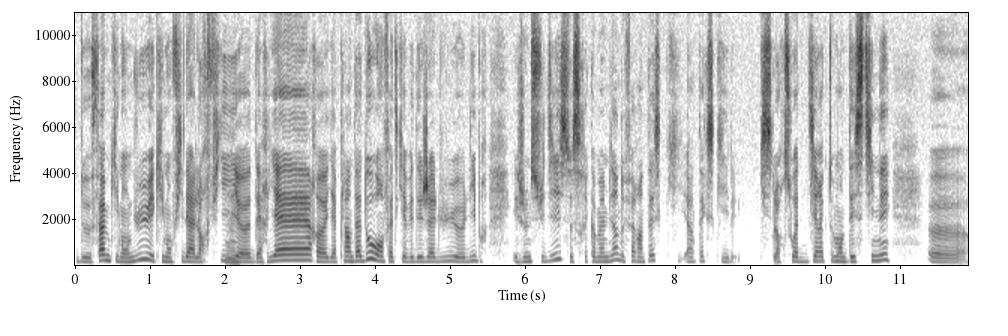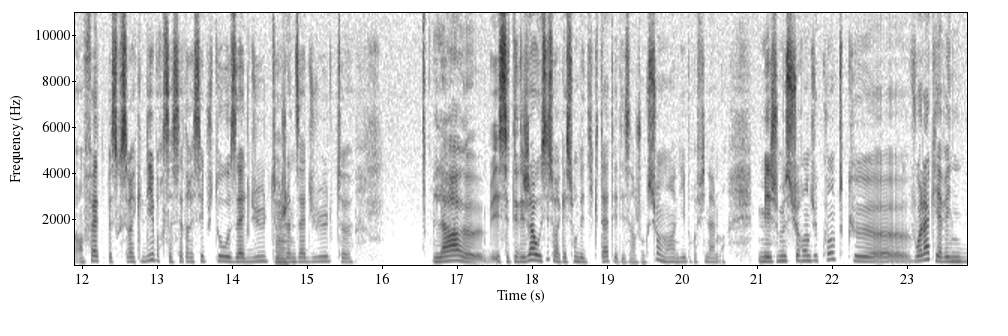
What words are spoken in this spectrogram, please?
de femmes qui l'ont lu et qui l'ont filé à leur fille mmh. derrière. Il y a plein d'ados en fait qui avaient déjà lu Libre. Et je me suis dit, ce serait quand même bien de faire un texte qui, un texte qui, qui leur soit directement destiné. en fait, parce que c'est vrai que Libre, ça s'adressait plutôt aux adultes, aux mmh. jeunes adultes. Là, et c'était déjà aussi sur la question des dictates et des injonctions hein, libres finalement. Mais je me suis rendu compte que voilà qu'il y avait une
